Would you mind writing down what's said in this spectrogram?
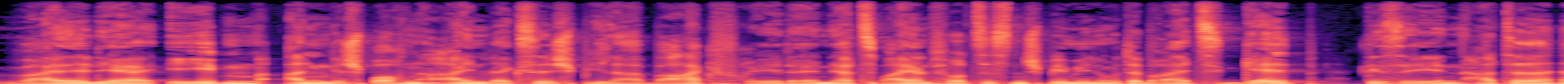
Weil der eben angesprochene Einwechselspieler Bargfrede in der 42. Spielminute bereits gelb gesehen hatte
